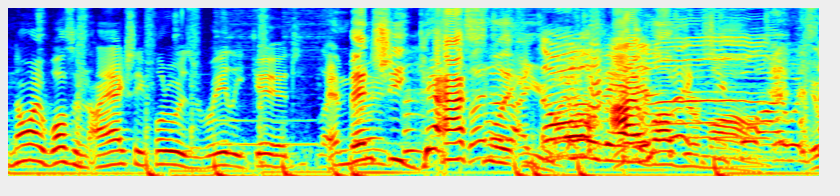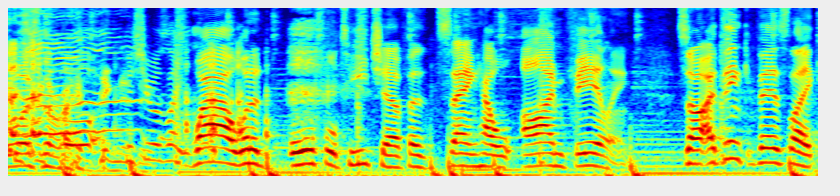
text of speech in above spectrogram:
no, I wasn't. I actually thought it was really good. Like, and then don't- she Like, gaslit no, no, I- you. I oh, I love love your She thought I mom. was- It was the right thing to because she was like, "Wow, what an awful teacher for saying how I'm feeling." So I think there's like,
